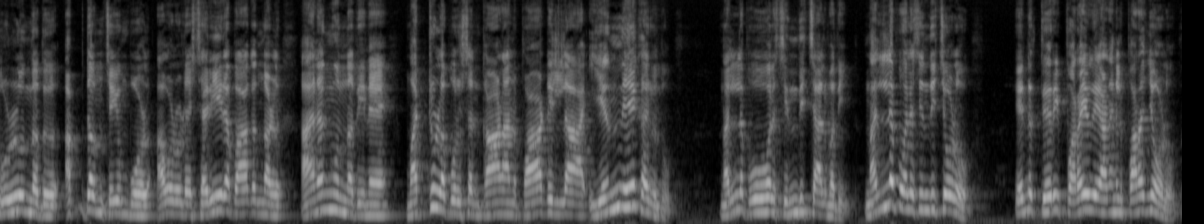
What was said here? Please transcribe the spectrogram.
തുള്ളുന്നത് അബ്ദം ചെയ്യുമ്പോൾ അവളുടെ ശരീരഭാഗങ്ങൾ അനങ്ങുന്നതിനെ മറ്റുള്ള പുരുഷൻ കാണാൻ പാടില്ല എന്നേ കരുതൂ. നല്ല പോലെ ചിന്തിച്ചാൽ മതി. നല്ല പോലെ ചിന്തിച്ചോളൂ. എന്നെ തെറി പറയുകയാണെങ്കിൽ പറഞ്ഞോളൂ.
